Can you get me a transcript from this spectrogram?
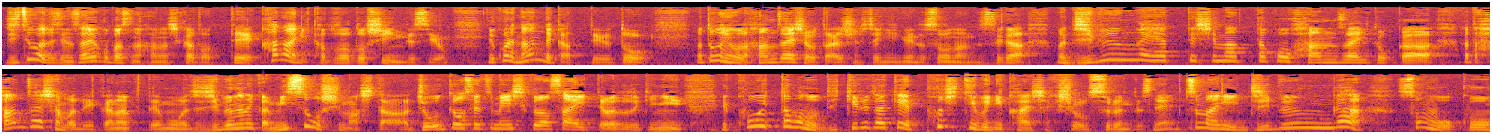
実はですねサイコパスの話し方ってかなりたどたどしいんですよでこれなんでかっていうと、まあ、特にこの犯罪者を対象にした研究でそうなんですが、まあ、自分がやってしまったこう犯罪とかあと犯罪者までいかなくても自分が何かミスをしました状況を説明してくださいって言われた時にこういったものをできるだけポジティブに解釈しようとするんですねつまり自分が損を被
